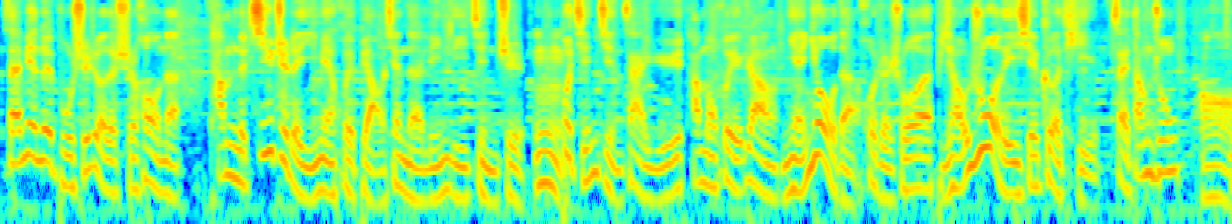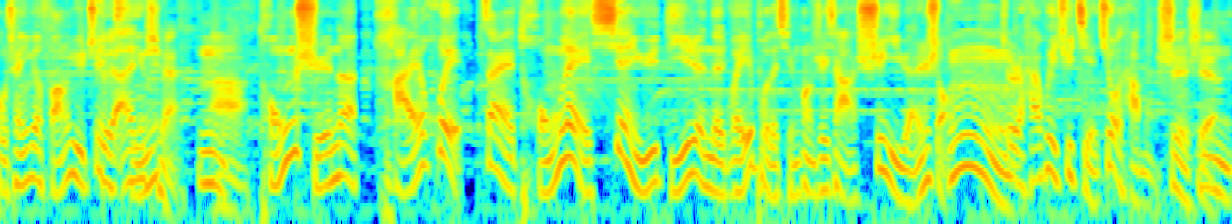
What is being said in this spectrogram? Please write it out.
在面对捕食者的时候呢，它们的机智的一面会会表现得淋漓尽致。嗯。不仅仅在于他们会让年幼的或者说比较弱的一些个体在当中哦。组成一个防御阵型，最安全嗯啊。同时呢，还会在同类陷于敌人的围捕的情况之下施以援手，嗯。就是还会去解救他们。是是嗯，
